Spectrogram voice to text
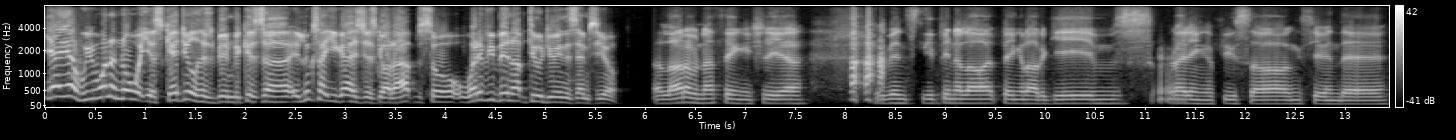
Yeah, yeah, we want to know what your schedule has been because uh, it looks like you guys just got up. So, what have you been up to during this MCO? A lot of nothing, actually. Yeah, we've been sleeping a lot, playing a lot of games, writing a few songs here and there.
